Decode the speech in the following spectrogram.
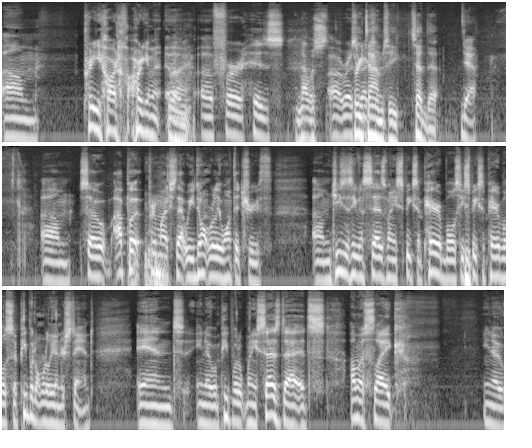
um, pretty hard argument um, Right. uh, for his And that was Uh, three times he said that. yeah. Um, so I put pretty much that we don't really want the truth. Um, Jesus even says when he speaks in parables, he speaks in parables so people don't really understand. And you know when people when he says that, it's almost like you know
